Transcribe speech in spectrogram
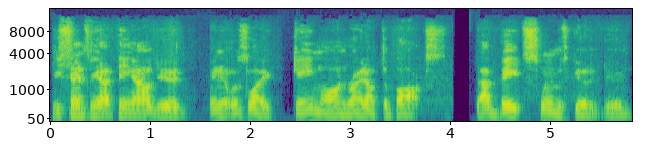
He sends me that thing out, dude. And it was like game on right out the box. That bait swims good, dude.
